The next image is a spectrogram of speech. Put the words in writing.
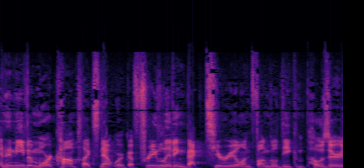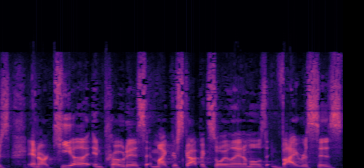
in an even more complex network of free living bacterial and fungal decomposers and archaea and protists and microscopic soil animals and viruses.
